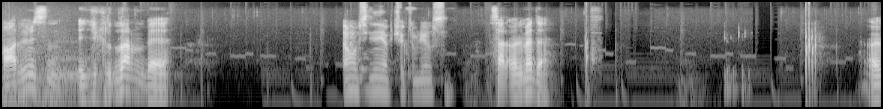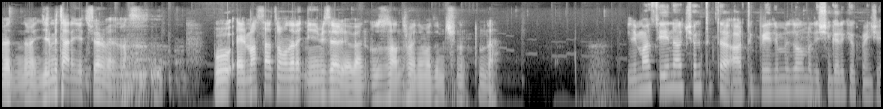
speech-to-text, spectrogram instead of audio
Harbi misin? Eci kırdılar mı be? Tamam siz ne yapacaktım biliyor musun? Sen ölme de. Ölmedin değil mi? 20 tane getiriyorum elmas. Bu elmaslar tam olarak neyimize yarıyor? Ben uzun zamandır oynamadığım için unuttum da. Limas yayını açacaktık da artık beydimiz olmadığı için gerek yok bence.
